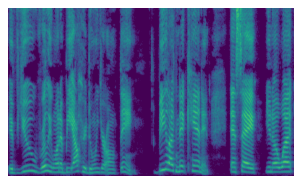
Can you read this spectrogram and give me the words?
if you really want to be out here doing your own thing? Be like Nick Cannon and say, you know what?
